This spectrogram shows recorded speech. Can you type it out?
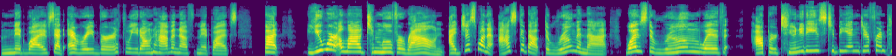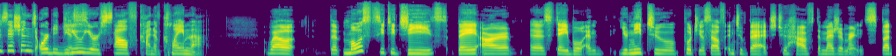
midwives at every birth. We don't have enough midwives. But you were allowed to move around. I just want to ask about the room in that. Was the room with opportunities to be in different positions, or did yes. you yourself kind of claim that? Well, the most CTGs they are uh, stable and you need to put yourself into bed to have the measurements. But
